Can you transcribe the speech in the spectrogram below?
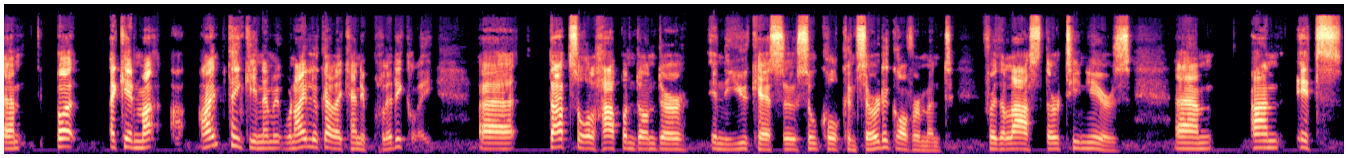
Um, but again, my, I'm thinking, I mean, when I look at it kind of politically, uh, that's all happened under in the UK so so-called conservative government for the last 13 years. Um, and it's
